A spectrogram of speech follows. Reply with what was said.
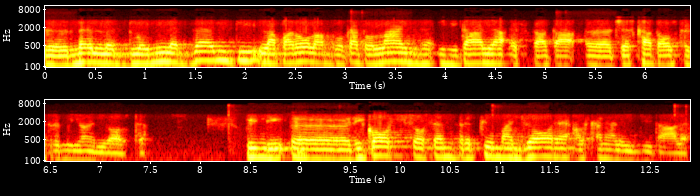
eh, nel 2020 la parola avvocato online in Italia è stata eh, cercata oltre 3 milioni di volte. Quindi eh, ricorso sempre più maggiore al canale digitale.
